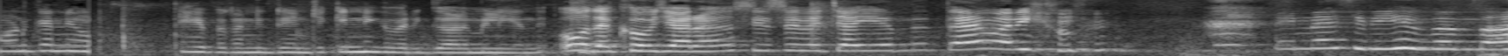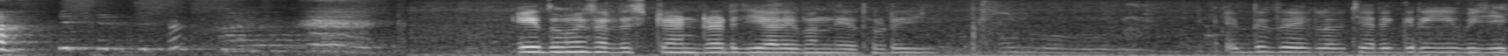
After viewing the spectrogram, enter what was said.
ਹੁਣ ਕਹਿੰਦੇ ਇਹ ਪਤਾ ਨਹੀਂ ਦਿਨ ਚ ਕਿੰਨੀ ਕੁ ਵਾਰੀ ਗਲ ਮਿਲੀ ਜਾਂਦੀ। ਉਹ ਦੇਖੋ ਵਿਚਾਰਾ ਸੀਸੇ ਵਿੱਚ ਆਈ ਜਾਂਦਾ ਤੈ ਮਾਰੀ ਜਾਂਦਾ। ਇੰਨਾ ਸ਼ਰੀਫ ਬੰਦਾ। ਇਹ ਦੋਵੇਂ ਸਾਡੇ ਸਟੈਂਡਰਡ ਜੀ ਵਾਲੇ ਬੰਦੇ ਆ ਥੋੜੇ ਜੀ ਇੱਧਰ ਦੇਖ ਲਓ ਵਿਚਾਰੇ ਗਰੀਬ ਜੀ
